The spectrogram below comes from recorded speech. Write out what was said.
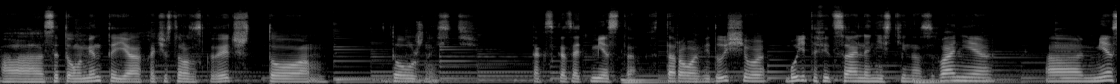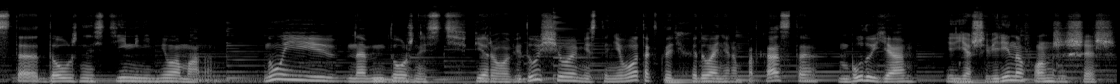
А с этого момента я хочу сразу сказать, что должность, так сказать, место второго ведущего будет официально нести название а, место, должность имени Меломана. Ну и на должность первого ведущего, вместо него, так сказать, хедлайнером подкаста, буду я, Илья Шеверинов, он же Шеш.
